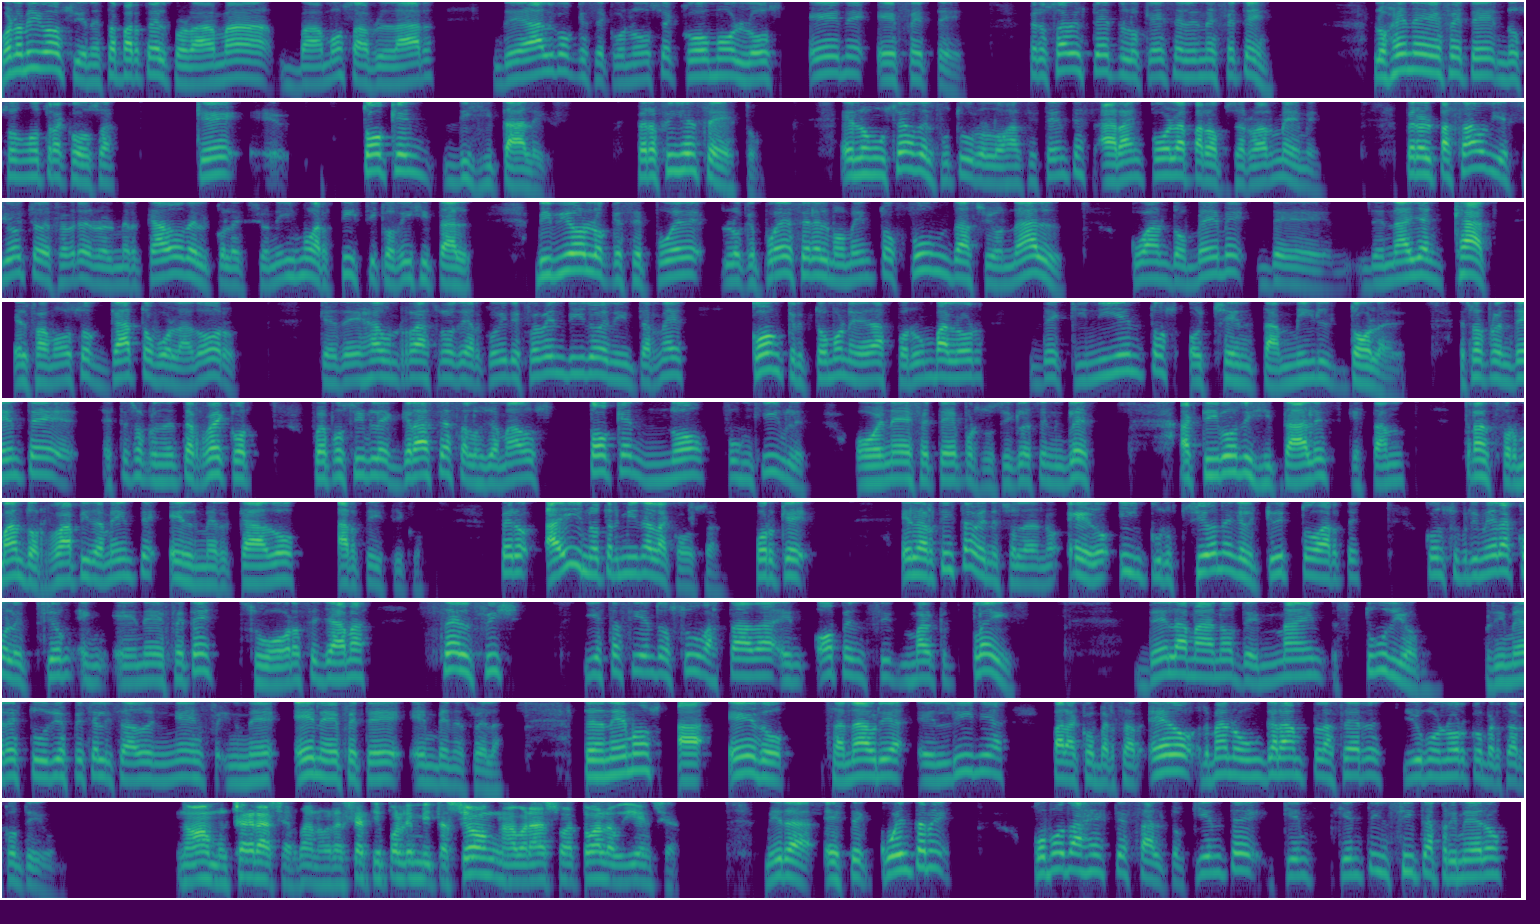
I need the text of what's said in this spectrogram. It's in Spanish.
Bueno amigos, y en esta parte del programa vamos a hablar de algo que se conoce como los NFT. Pero ¿sabe usted lo que es el NFT? Los NFT no son otra cosa que eh, digitales. Pero fíjense esto, en los museos del futuro los asistentes harán cola para observar memes, pero el pasado 18 de febrero el mercado del coleccionismo artístico digital vivió lo que se puede, lo que puede ser el momento fundacional cuando meme de, de Nyan Cat, el famoso gato volador que deja un rastro de arcoíris, fue vendido en internet con criptomonedas por un valor de 580 mil dólares. Es sorprendente, este sorprendente récord fue posible gracias a los llamados tokens no fungibles o NFT por sus siglas en inglés, activos digitales que están transformando rápidamente el mercado artístico. Pero ahí no termina la cosa, porque el artista venezolano Edo incursiona en el criptoarte con su primera colección en NFT. Su obra se llama Selfish y está siendo subastada en OpenSea Marketplace de la mano de Mind Studio, primer estudio especializado en, NFT en Venezuela. Tenemos a Edo Sanabria en línea para conversar. Edo, hermano, un gran placer y un honor conversar contigo. No, muchas gracias, hermano. Gracias a ti por la invitación. Abrazo a toda la audiencia. Mira, este, cuéntame, ¿cómo das este salto? ¿Quién te, quién, quién te incita primero?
